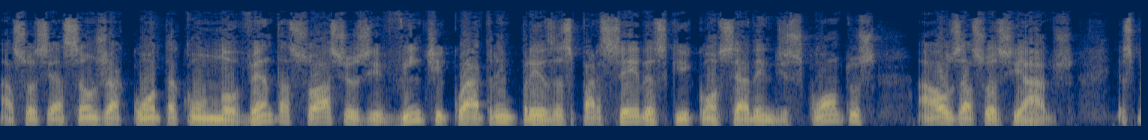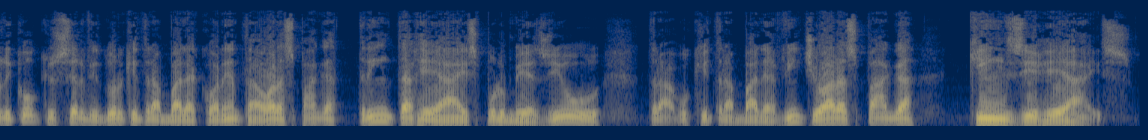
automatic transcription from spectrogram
a associação já conta com 90 sócios e 24 empresas parceiras que concedem descontos aos associados. Explicou que o servidor que trabalha 40 horas paga 30 reais por mês e o, o que trabalha 20 horas paga 15 reais.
